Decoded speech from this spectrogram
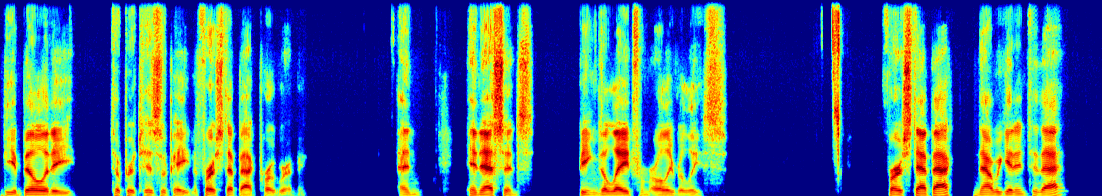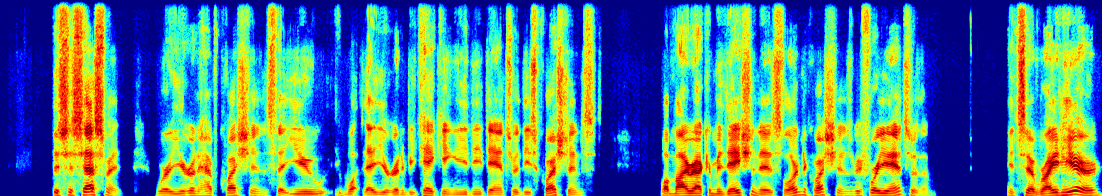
the ability to participate in the First Step Act programming and in essence being delayed from early release. First Step Act. Now we get into that. This assessment where you're going to have questions that you what that you're going to be taking. You need to answer these questions. Well, my recommendation is learn the questions before you answer them. And so right here,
